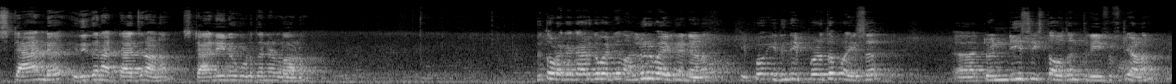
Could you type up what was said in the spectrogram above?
സ്റ്റാൻഡ് ഇതിൽ തന്നെ അറ്റാച്ച്ഡ് ആണ്. സ്റ്റാൻഡ് ഇതിന്റെ കൂടെ തന്നെ ഉള്ളതാണ്. ഇത് തുടക്കക്കാർക്ക് പറ്റിയ നല്ലൊരു ബൈക്ക് തന്നെയാണ്. ഇപ്പോൾ ഇതിന്റെ ഇപ്പോഴത്തെ price twenty six thousand three fifty ആണ്.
